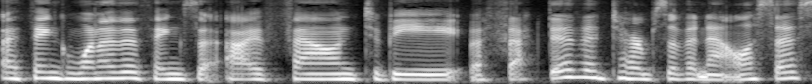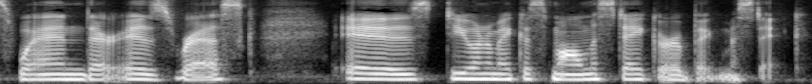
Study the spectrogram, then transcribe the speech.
I think one of the things that I've found to be effective in terms of analysis when there is risk is do you want to make a small mistake or a big mistake?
